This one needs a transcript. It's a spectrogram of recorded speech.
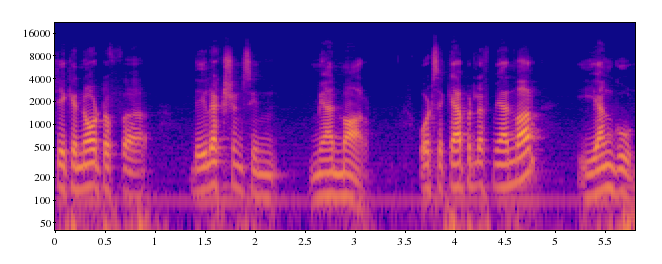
take a note of uh, the elections in Myanmar. What is the capital of Myanmar? Yangon.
